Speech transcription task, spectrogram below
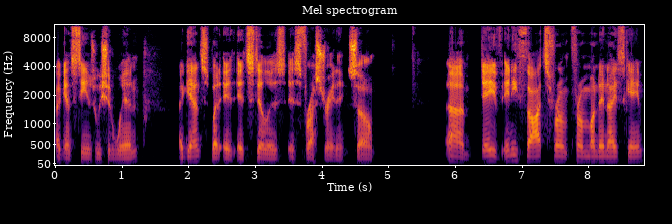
against teams we should win against, but it, it still is is frustrating. So, um, Dave, any thoughts from from Monday night's game?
